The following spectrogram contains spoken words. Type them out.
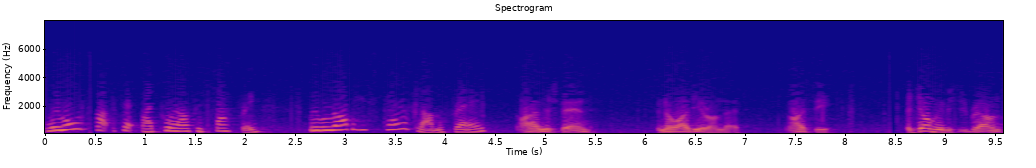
We were all so upset by poor Alfie's suffering. We were rather hysterical, I'm afraid. I understand. No idea on that. I see. Uh, tell me, Mrs. Brown,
